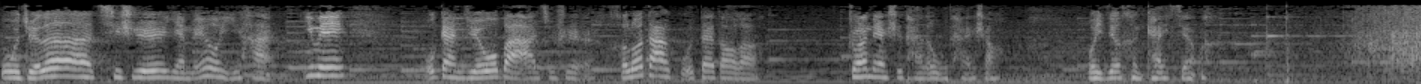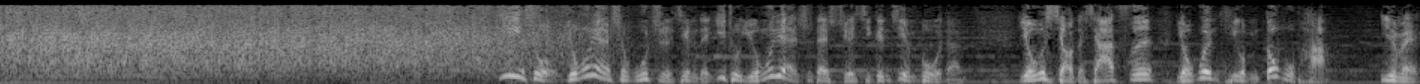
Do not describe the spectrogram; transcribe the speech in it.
我觉得其实也没有遗憾，因为我感觉我把就是河洛大鼓带到了中央电视台的舞台上，我已经很开心了。艺术永远是无止境的，艺术永远是在学习跟进步的。有小的瑕疵，有问题，我们都不怕，因为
